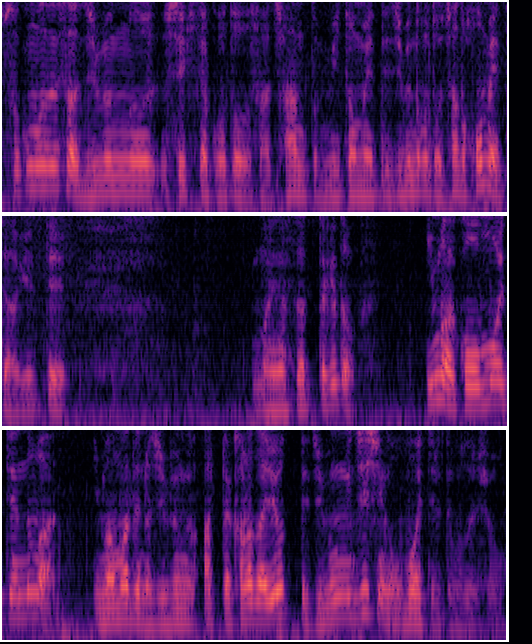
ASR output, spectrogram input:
そこまでさ自分のしてきたことをさちゃんと認めて自分のことをちゃんと褒めてあげてマイナスだったけど今こう思えてんのは今までの自分があったからだよって自分自身が覚えてるってことでしょ？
